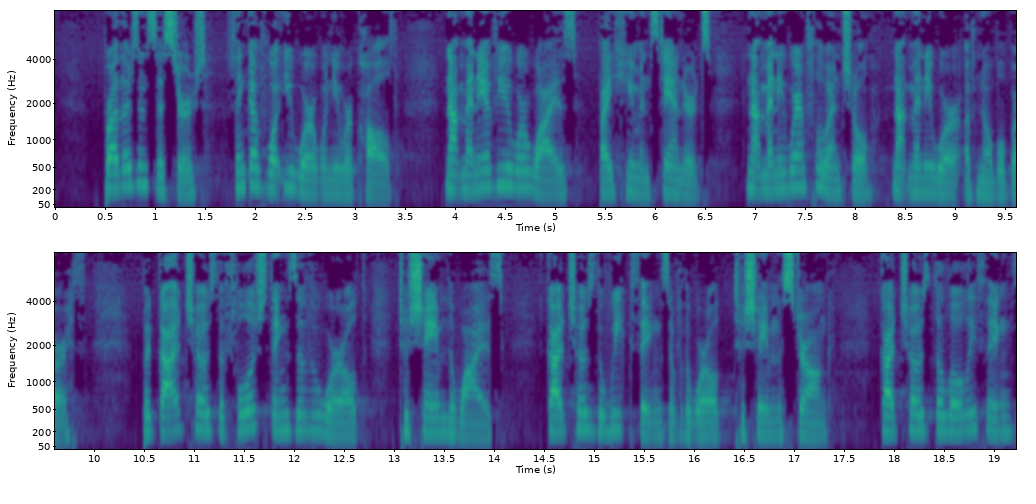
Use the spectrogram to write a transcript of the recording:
Brothers and sisters, think of what you were when you were called. Not many of you were wise by human standards, not many were influential, not many were of noble birth. But God chose the foolish things of the world to shame the wise. God chose the weak things of the world to shame the strong. God chose the lowly things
